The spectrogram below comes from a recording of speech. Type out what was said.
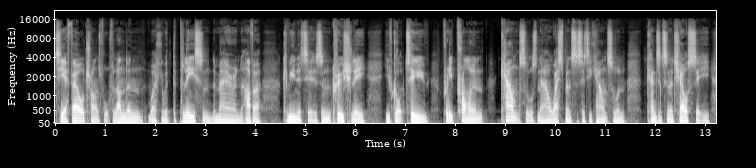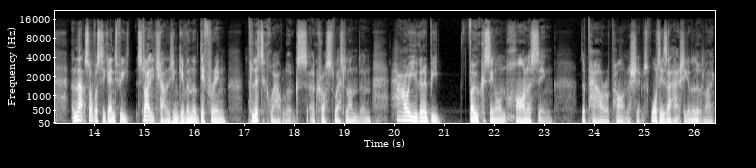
TFL, Transport for London, working with the police and the mayor and other communities. And crucially, you've got two pretty prominent councils now Westminster City Council and Kensington and Chelsea. And that's obviously going to be slightly challenging given the differing political outlooks across West London. How are you going to be focusing on harnessing the power of partnerships? What is that actually going to look like?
